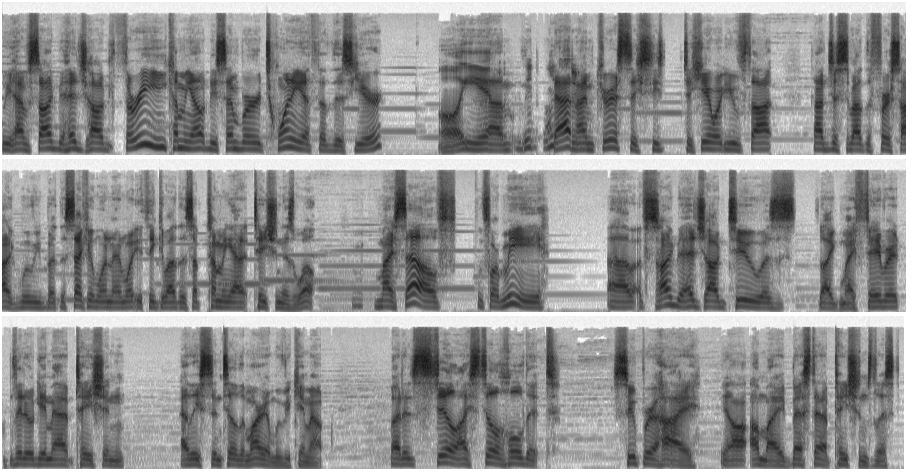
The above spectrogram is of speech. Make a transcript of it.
we have Sonic the Hedgehog 3 coming out December 20th of this year. Oh yeah. Um, that I'm curious to see, to hear what you've thought, not just about the first Sonic movie, but the second one and what you think about this upcoming adaptation as well. Myself, for me, uh, Sonic the Hedgehog 2 was like my favorite video game adaptation, at least until the Mario movie came out. But it's still, I still hold it super high you know, on my best adaptations list.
